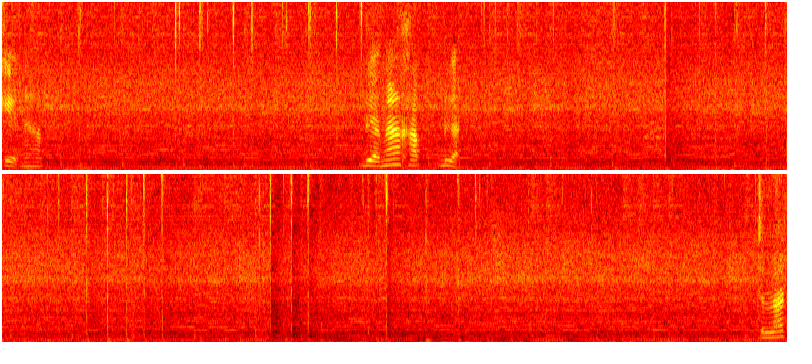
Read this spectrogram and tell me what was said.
เกตนะครับ เดือดมากครับ เดือด จะลัด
